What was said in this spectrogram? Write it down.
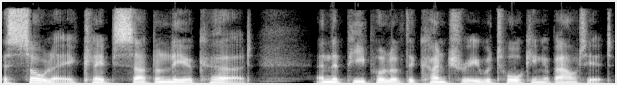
a solar eclipse suddenly occurred, and the people of the country were talking about it,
